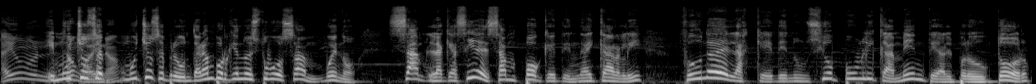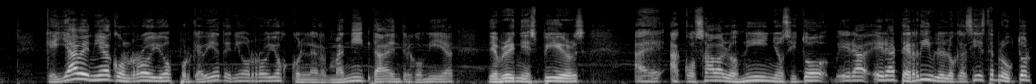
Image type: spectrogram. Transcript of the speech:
Hay un Y muchos ahí, se, ¿no? muchos se preguntarán por qué no estuvo Sam. Bueno, Sam, la que hacía de Sam Pocket en iCarly fue una de las que denunció públicamente al productor que ya venía con rollos, porque había tenido rollos con la hermanita, entre comillas, de Britney Spears, eh, acosaba a los niños y todo. Era, era terrible lo que hacía este productor,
